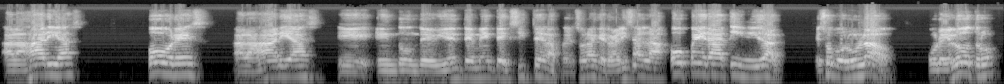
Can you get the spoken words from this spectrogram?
a las áreas pobres, a las áreas eh, en donde evidentemente existen las personas que realizan la operatividad. Eso por un lado. Por el otro,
